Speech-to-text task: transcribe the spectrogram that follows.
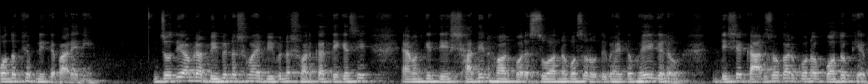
পদক্ষেপ নিতে পারেনি। যদিও আমরা বিভিন্ন সময় বিভিন্ন সরকার দেখেছি, এমনকি দেশ স্বাধীন হওয়ার পরে চুয়ান্ন বছর অতিবাহিত হয়ে গেলেও দেশে কার্যকর কোনো পদক্ষেপ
